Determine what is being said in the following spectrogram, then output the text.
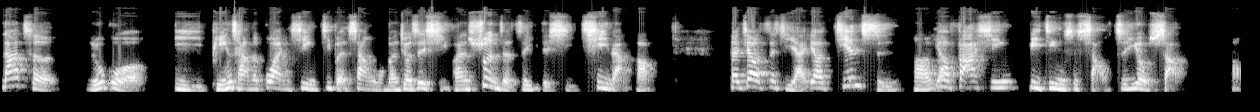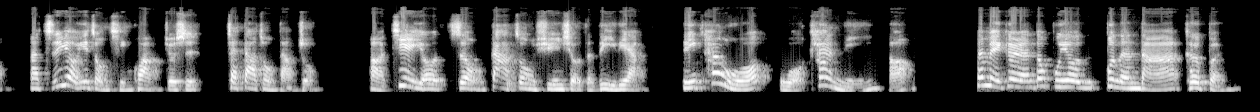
拉扯如果以平常的惯性，基本上我们就是喜欢顺着自己的习气啦哈。那叫自己啊要坚持啊，要发心，毕竟是少之又少。那只有一种情况，就是在大众当中啊，借由这种大众熏修的力量，你看我，我看你啊，那每个人都不用不能拿课本。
